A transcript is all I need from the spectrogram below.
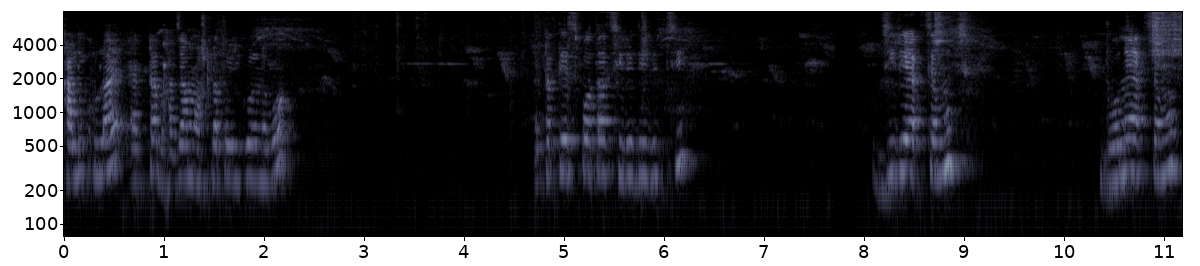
খালি খোলায় একটা ভাজা মশলা তৈরি করে নেব। একটা তেজপাতা ছিঁড়ে দিয়ে দিচ্ছি। জিরে এক চামচ, ধনে এক চামচ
